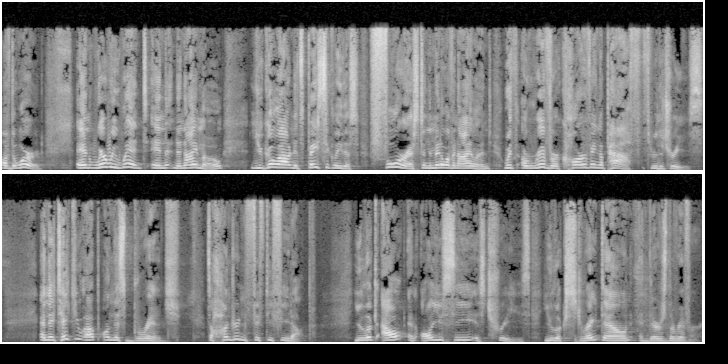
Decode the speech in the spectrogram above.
of the word. And where we went in Nanaimo, you go out and it's basically this forest in the middle of an island with a river carving a path through the trees. And they take you up on this bridge. It's 150 feet up. You look out, and all you see is trees. You look straight down, and there's the river.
